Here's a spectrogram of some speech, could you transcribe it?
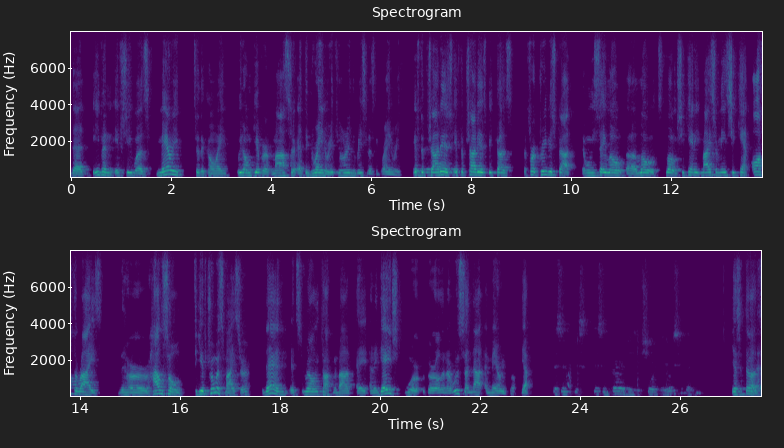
that even if she was married to the Kohen, we don't give her master at the granary. If you're reading the reason as the granary, if the shot is, if the shot is because the first previous shot that when we say low, uh, low, low, she can't eat miser means she can't authorize her household to give Trumas Meiser, then it's we're only talking about a, an engaged girl and a Rusa, not a married girl. Yeah. This, this, this encourages a short Rusa, Yes, it does.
